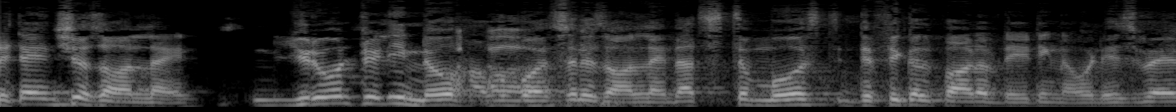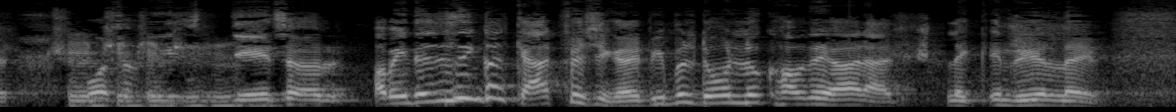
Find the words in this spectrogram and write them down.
pretentious online. You don't really know how a Uh, person is online. That's the most difficult part of dating nowadays, where True, most true, of true, these dates are. I mean, there's this thing called catfishing, right? People don't look how they are at, like in real life.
